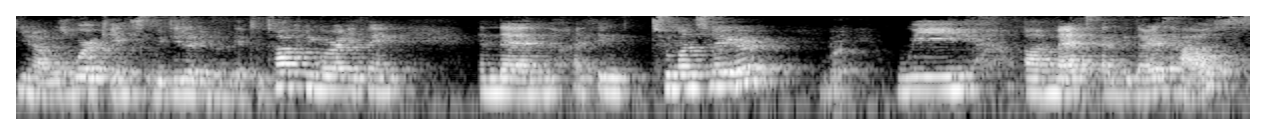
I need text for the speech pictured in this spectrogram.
you know, I was working, so we didn't even get to talking or anything. And then I think two months later, Right. we uh, met at Gedalia's house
